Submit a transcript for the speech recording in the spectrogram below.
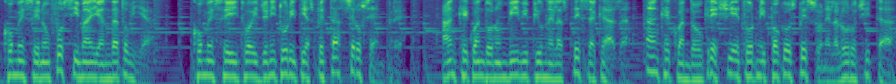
Come se non fossi mai andato via. Come se i tuoi genitori ti aspettassero sempre anche quando non vivi più nella stessa casa, anche quando cresci e torni poco spesso nella loro città.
